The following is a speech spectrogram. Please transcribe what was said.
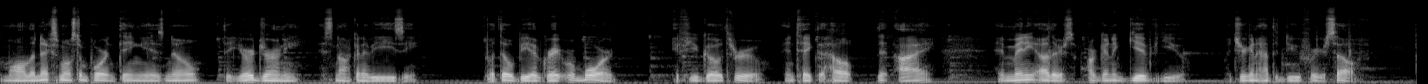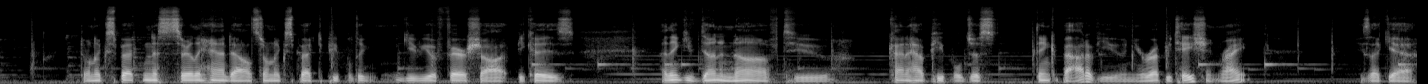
well, the next most important thing is know that your journey is not going to be easy, but there'll be a great reward if you go through and take the help that I and many others are going to give you, but you're going to have to do for yourself. Don't expect necessarily handouts. Don't expect people to give you a fair shot because I think you've done enough to kind of have people just think bad of you and your reputation, right? He's like, yeah.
